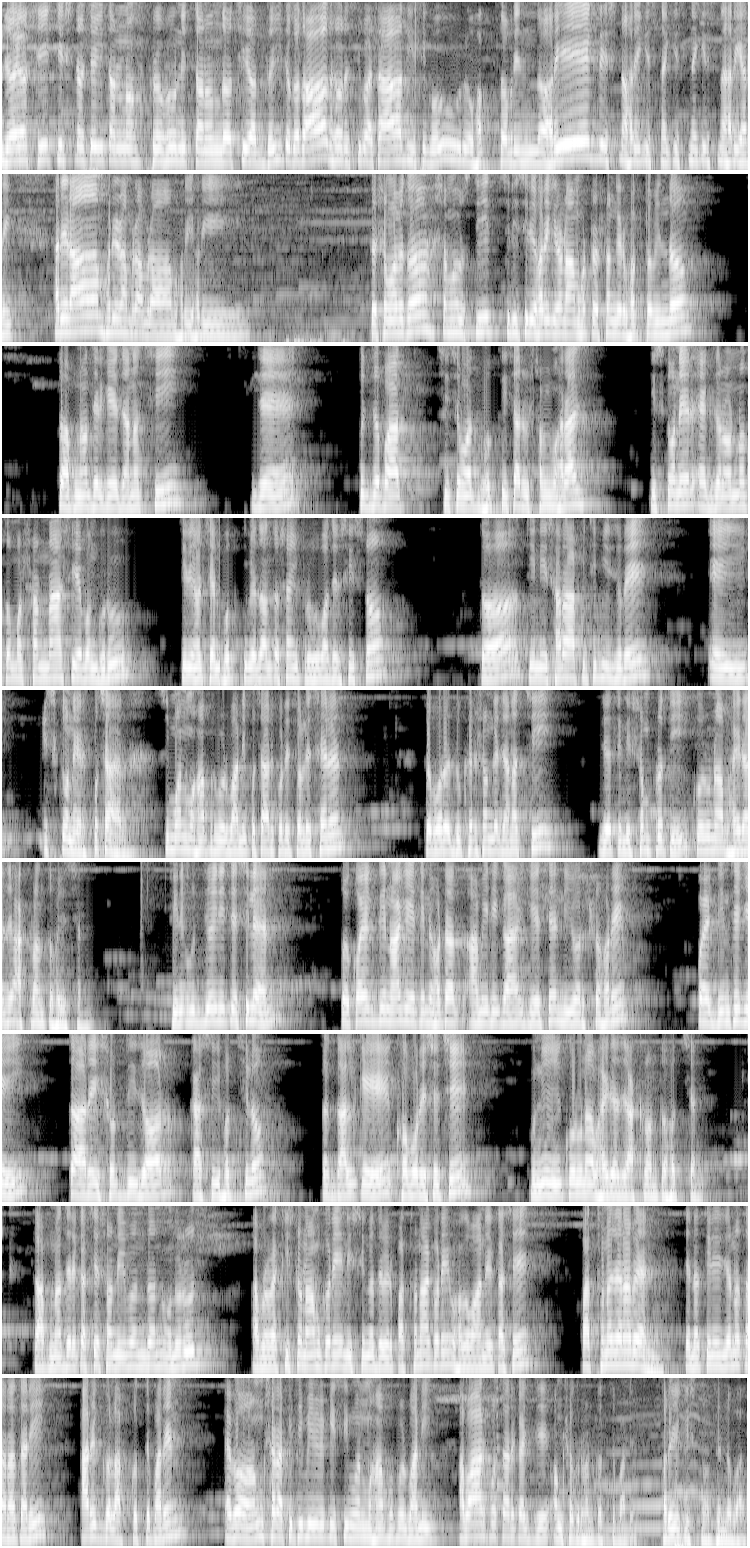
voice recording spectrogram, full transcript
জয় শ্রীকৃষ্ণ চৈতন্য প্রভু নিত্যানন্দ শ্রী অদ্বৈত গদাধর শিবাসাদি শ্রী গৌর ভক্তবৃন্দ। হরে কৃষ্ণ হরে কৃষ্ণ কৃষ্ণ কৃষ্ণ, হরে হরে। হরে রাম হরে রাম রাম রাম, হরে হরে। তো সমাবেত সমস্থিত শ্রী শ্রী হরে কৃষ্ণ নামহট্ট সঙ্গের ভক্তবৃন্দ। তো আপনাদেরকে জানাচ্ছি যে পূজ্যপাত শ্রীশ্রীমৎ ভক্তিচারু স্বামী মহারাজ, ইস্কনের একজন অন্যতম সন্ন্যাসী এবং গুরু তিনি হচ্ছেন ভক্তি বেদান্ত স্বামী প্রভুবাদের শিষ্য। তো তিনি সারা পৃথিবী জুড়ে এই ইস্কনের প্রচার, শ্রীমন মহাপ্রভুর বাণী প্রচার করে চলেছেন। তো বড় দুঃখের সঙ্গে জানাচ্ছি যে তিনি সম্প্রতি করোনা ভাইরাসে আক্রান্ত হয়েছেন। তিনি উজ্জয়িনীতে ছিলেন। তো কয়েকদিন আগে তিনি হঠাৎ আমেরিকা গিয়েছেন, নিউ ইয়র্ক শহরে। কয়েকদিন থেকেই তার এই সর্দি, জ্বর, কাশি হচ্ছিল। তো কালকে খবর এসেছে, উনি করোনা ভাইরাসে আক্রান্ত হচ্ছেন। তো আপনাদের কাছে স্বনিবন্ধন অনুরোধ, আপনারা কৃষ্ণ নাম করে, নৃসিংহদেবের প্রার্থনা করে, ভগবানের কাছে প্রার্থনা জানাবেন, যেন তিনি যেন তাড়াতাড়ি আরোগ্য লাভ করতে পারেন এবং সারা পৃথিবীব্যাপী শ্রীমন মহাপ্রভুর বাণী আবার প্রচার কার্যে অংশগ্রহণ করতে পারেন। হরে কৃষ্ণ, ধন্যবাদ।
